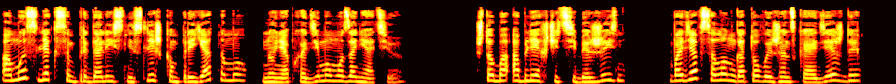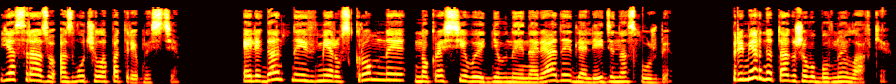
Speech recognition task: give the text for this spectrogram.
А мы с Лексом предались не слишком приятному, но необходимому занятию. Чтобы облегчить себе жизнь, войдя в салон готовой женской одежды, я сразу озвучила потребности. Элегантные, в меру скромные, но красивые дневные наряды для леди на службе. Примерно так же в обувной лавке.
